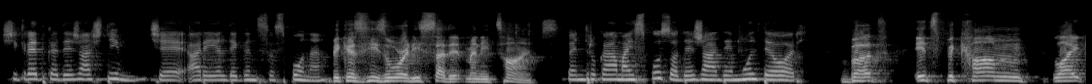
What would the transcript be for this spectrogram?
Și cred că deja știm ce are el de gând să spună, because he's already said it many times. pentru că am mai spus-o deja de multe ori, But it's become like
